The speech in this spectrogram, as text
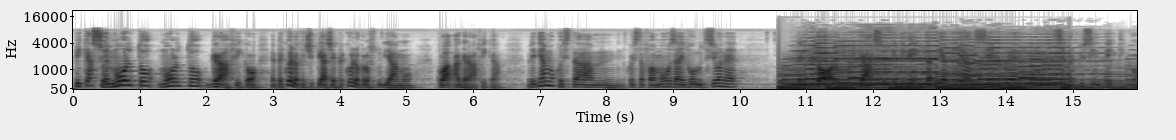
Picasso è molto, molto grafico, è per quello che ci piace, è per quello che lo studiamo qua a grafica. Vediamo questa, mh, questa famosa evoluzione del toro di Picasso che diventa via via sempre, sempre più sintetico,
